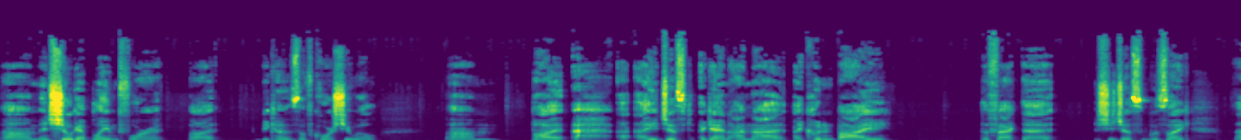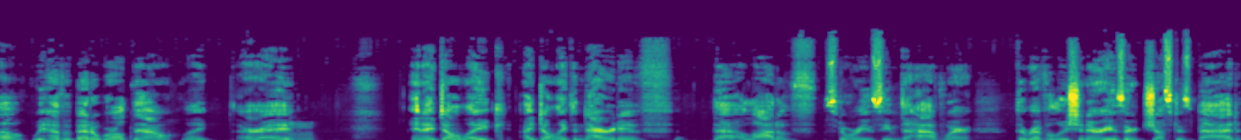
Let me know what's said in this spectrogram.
Um, and she'll get blamed for it, but because of course she will. Um, but I- just again, I'm not. I couldn't buy the fact that she just was like, "Oh, we have a better world now." Like, all right. Mhm. And I don't like. I don't like the narrative that a lot of stories seem to have, where the revolutionaries are just as bad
